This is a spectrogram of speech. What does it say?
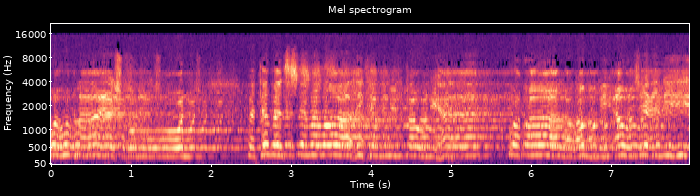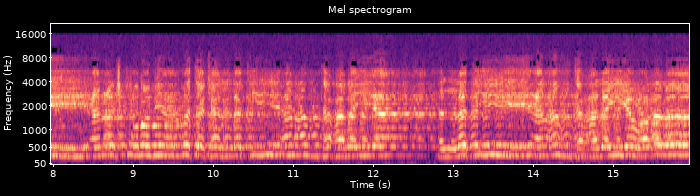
وهم لا يشعرون فتبسم ضاحكا من قولها وقال رب أوزعني أن أشكر نعمتك التي أنعمت علي التي أنعمت علي وعلى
